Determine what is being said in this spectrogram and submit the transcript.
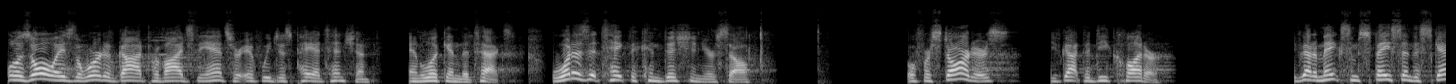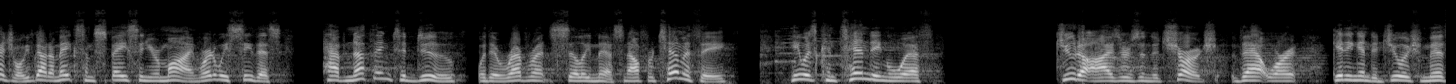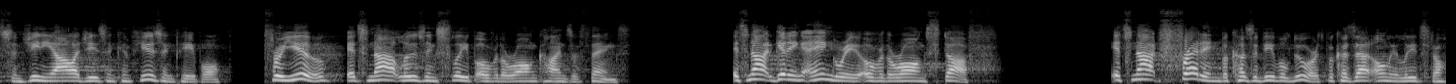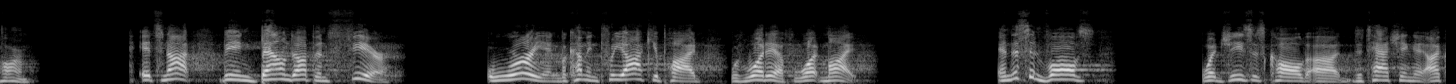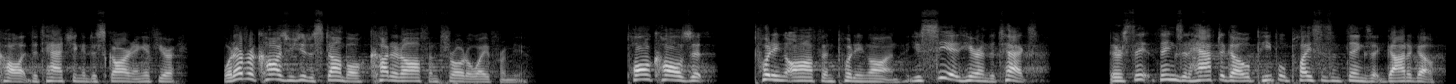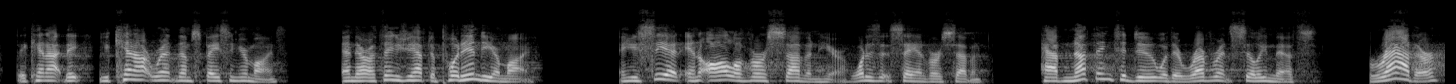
Well, as always, the Word of God provides the answer if we just pay attention and look in the text. What does it take to condition yourself? Well, for starters, you've got to declutter. You've got to make some space in the schedule. You've got to make some space in your mind. Where do we see this? Have nothing to do with irreverent, silly myths. Now, for Timothy, he was contending with Judaizers in the church that were getting into Jewish myths and genealogies and confusing people. For you, it's not losing sleep over the wrong kinds of things. It's not getting angry over the wrong stuff. It's not fretting because of evildoers, because that only leads to harm. It's not being bound up in fear, worrying, becoming preoccupied with what if, what might. And this involves what Jesus called uh, detaching, I call it detaching and discarding. If you're, whatever causes you to stumble, cut it off and throw it away from you. Paul calls it putting off and putting on. You see it here in the text. There's th- things that have to go, people, places, and things that got to go. They cannot, they, you cannot rent them space in your minds. And there are things you have to put into your mind. And you see it in all of verse 7 here. What does it say in verse 7? Have nothing to do with irreverent, silly myths. Rather,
